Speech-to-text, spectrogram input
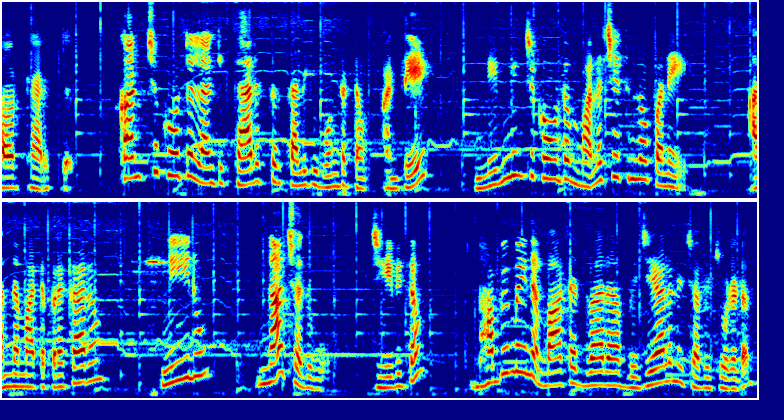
our character కంచుకోట లాంటి క్యారెక్టర్ కలిగి ఉండటం అంటే నిర్మించుకోవటం మన చేతుల్లో పనే అన్నమాట ప్రకారం నేను నా చదువు జీవితం భవ్యమైన బాట ద్వారా విజయాలను చవి చూడడం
